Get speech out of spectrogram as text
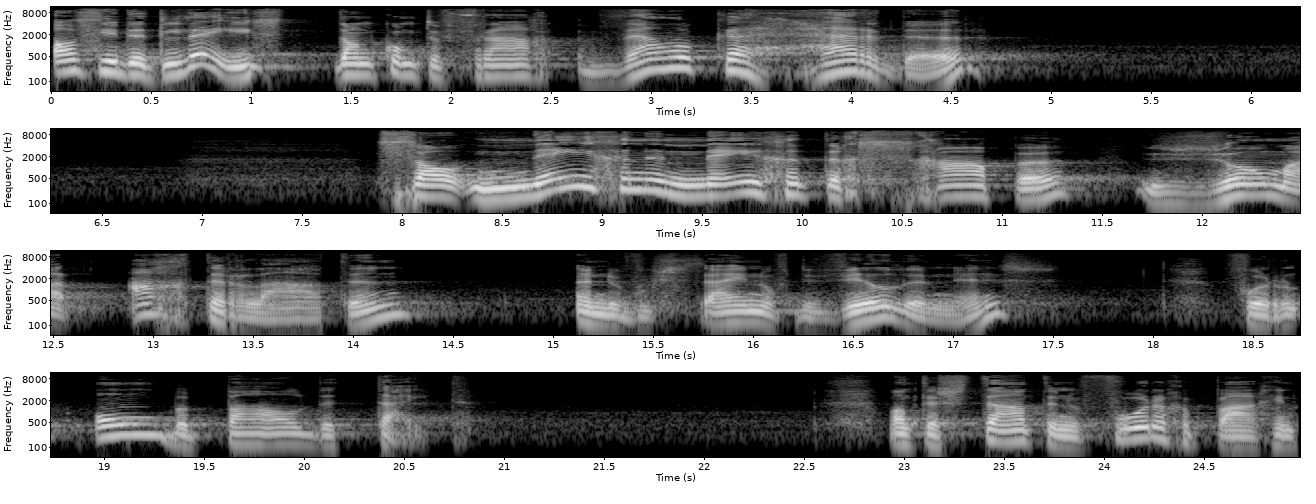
Als je dit leest, dan komt de vraag: welke herder zal 99 schapen zomaar achterlaten in de woestijn of de wildernis voor een onbepaalde tijd? Want er staat in de vorige pagina,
